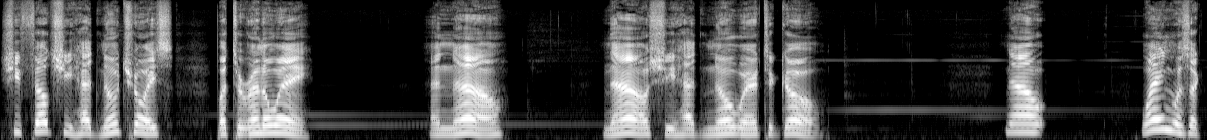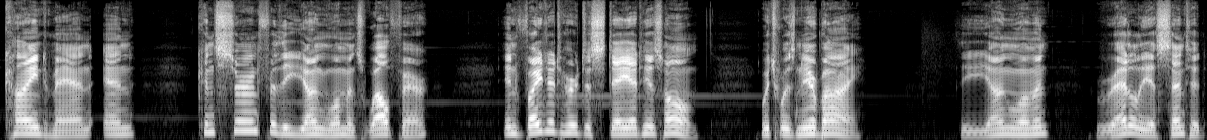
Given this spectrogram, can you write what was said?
she felt she had no choice but to run away. And now, now she had nowhere to go. Now, Wang was a kind man and, concerned for the young woman's welfare, invited her to stay at his home, which was nearby. The young woman readily assented,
